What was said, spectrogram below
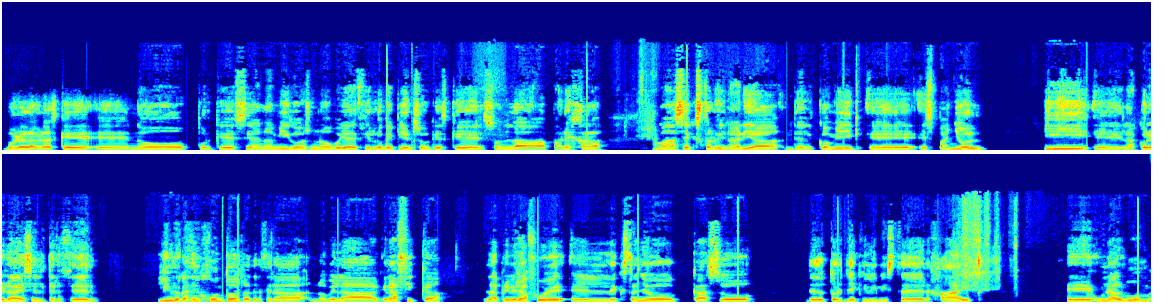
Bueno, la verdad es que no porque sean amigos no voy a decir lo que pienso, que es que son la pareja más extraordinaria del cómic eh, español. Y eh, La cólera es el tercer libro que hacen juntos, la tercera novela gráfica. La primera fue El extraño caso de Dr. Jekyll y Mr. Hyde, eh, un álbum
